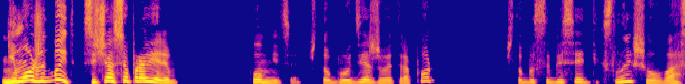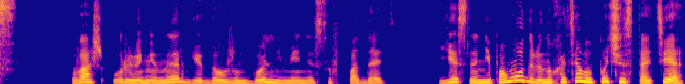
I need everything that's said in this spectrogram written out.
«Не может быть! Сейчас все проверим!» Помните, чтобы удерживать рапорт, чтобы собеседник слышал вас, ваш уровень энергии должен более-менее совпадать. Если не по модулю, но хотя бы по частоте.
